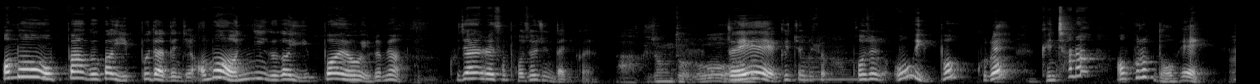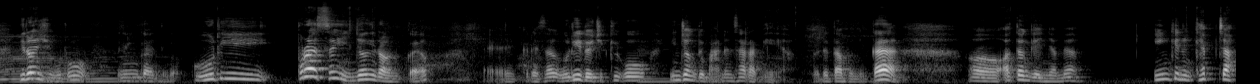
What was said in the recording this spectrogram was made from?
어머 오빠 그거 이쁘다든지 어머 언니 그거 이뻐요 이러면 그 자리에서 벗어준다니까요. 아, 그 정도로. 네, 그 자리에서 벗어 어 이뻐 그래 괜찮아 어 그럼 너 해. 아. 이런 식으로 그러니까 의리 플러스 인정이라고 할까요? 에, 그래서 의리도 지키고 인정도 많은 사람이에요. 그러다 보니까 어, 어떤 게 있냐면 인기는 캡장,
